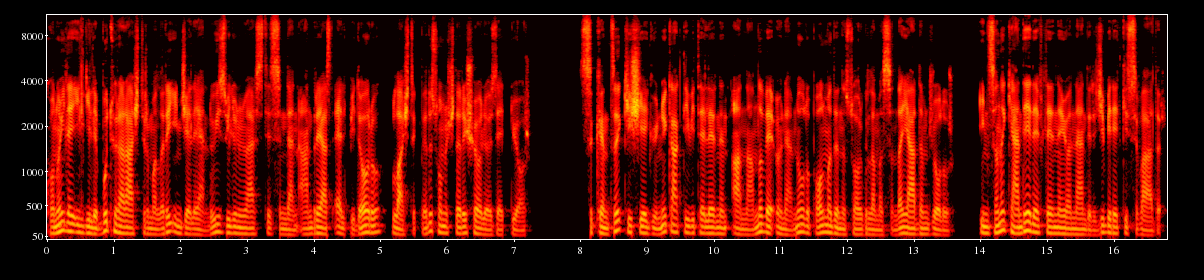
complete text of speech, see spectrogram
Konuyla ilgili bu tür araştırmaları inceleyen Louisville Üniversitesi'nden Andreas Elpidoro ulaştıkları sonuçları şöyle özetliyor. Sıkıntı kişiye günlük aktivitelerinin anlamlı ve önemli olup olmadığını sorgulamasında yardımcı olur. İnsanı kendi hedeflerine yönlendirici bir etkisi vardır.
